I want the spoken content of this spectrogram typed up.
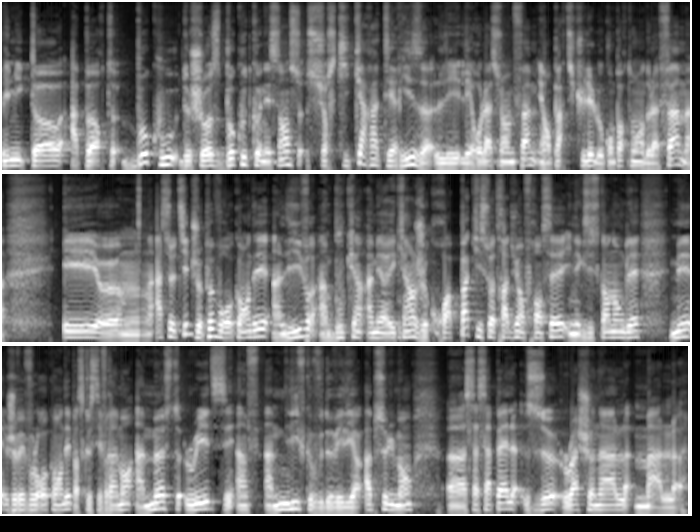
les MGTOW apportent beaucoup de choses, beaucoup de connaissances sur ce qui caractérise les, les relations hommes-femmes et en particulier le comportement de la femme. Et euh, à ce titre, je peux vous recommander un livre, un bouquin américain. Je crois pas qu'il soit traduit en français, il n'existe qu'en anglais, mais je vais vous le recommander parce que c'est vraiment un must read. C'est un, un, livre que vous devez lire absolument. Euh, ça s'appelle The Rational Mal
